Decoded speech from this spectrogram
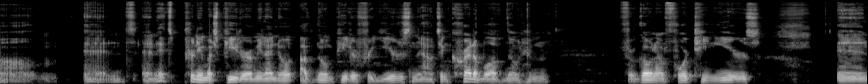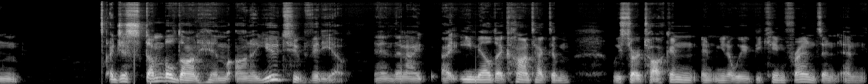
um, and and it's pretty much Peter. I mean, I know I've known Peter for years now. It's incredible. I've known him for going on 14 years, and I just stumbled on him on a YouTube video, and then I I emailed, I contacted him, we started talking, and you know we became friends, and and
